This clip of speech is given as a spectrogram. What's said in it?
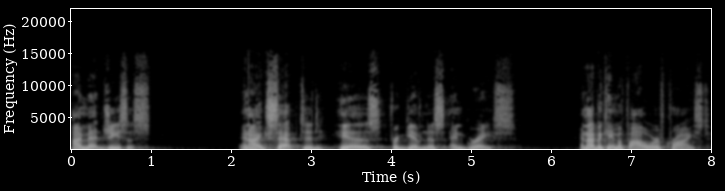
I met Jesus, and I accepted his forgiveness and grace. And I became a follower of Christ.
